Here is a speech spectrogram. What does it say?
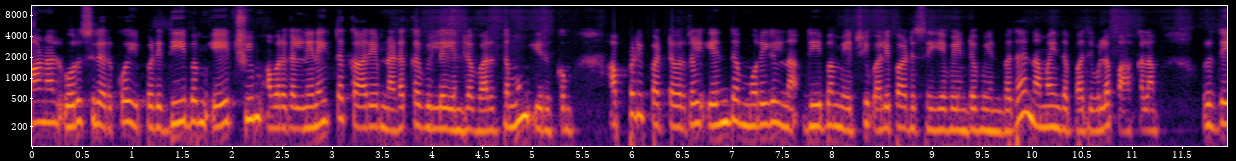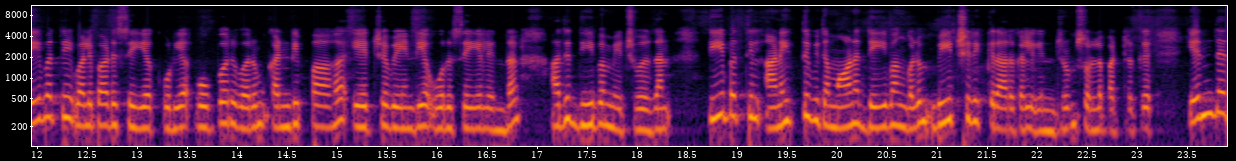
ஆனால் ஒரு சிலருக்கோ இப்படி தீபம் ஏற்றியும் அவர்கள் நினைத்த காரியம் நடக்கவில்லை என்ற வருத்தமும் இருக்கும். அப்படிப்பட்டவர்கள் எந்த முறையில் தீபம் ஏற்றி வழிபாடு செய்ய வேண்டும் என்பதை நம்ம இந்த பதிவில் பார்க்கலாம். ஒரு தெய்வத்தை வழிபாடு செய்யக்கூடிய ஒவ்வொருவரும் கண்டிப்பாக ஏற்ற வேண்டிய ஒரு செயல் என்றால் அது தீபம் ஏற்றுவதுதான். தீபத்தில் அனைத்து விதமான தெய்வங்களும் வீற்றிருக்கிறார்கள் என்றும் சொல்லப்பட்டிருக்கு. எந்த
